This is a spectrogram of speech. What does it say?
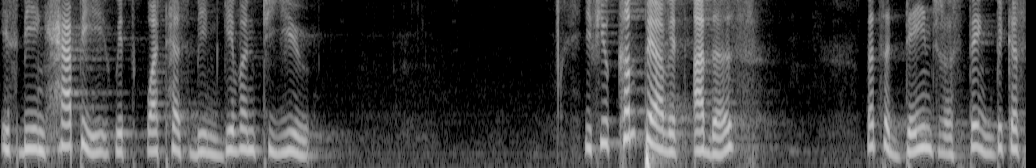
is being happy with what has been given to you. If you compare with others, that's a dangerous thing because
